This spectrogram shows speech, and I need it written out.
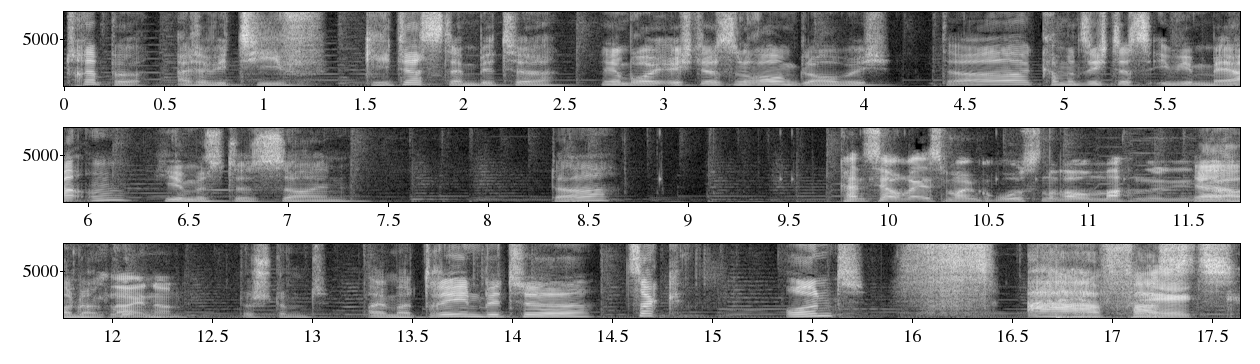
Treppe. Alter, wie tief geht das denn bitte? Ne, dann brauche ich echt erst einen Raum, glaube ich. Da kann man sich das irgendwie merken. Hier müsste es sein. Da? Kannst ja auch erstmal einen großen Raum machen und den Ja, dann verkleinern. gucken. Das stimmt. Einmal drehen, bitte. Zack. Und? Ah, fast.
